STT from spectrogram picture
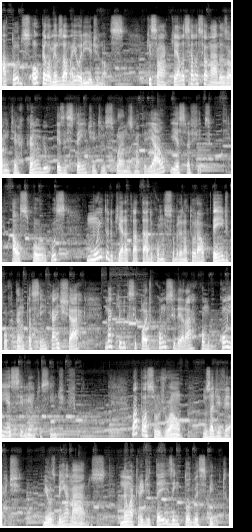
a todos, ou pelo menos à maioria de nós, que são aquelas relacionadas ao intercâmbio existente entre os planos material e extrafísico. Aos poucos, muito do que era tratado como sobrenatural tende, portanto, a se encaixar naquilo que se pode considerar como conhecimento científico. O apóstolo João nos adverte: Meus bem-amados, não acrediteis em todo o espírito,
